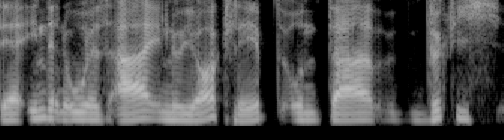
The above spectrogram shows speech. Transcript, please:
der in den USA, in New York lebt und da wirklich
